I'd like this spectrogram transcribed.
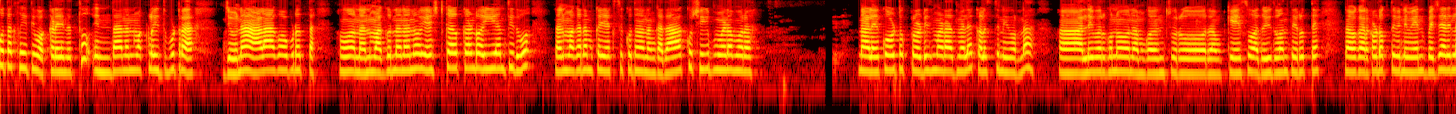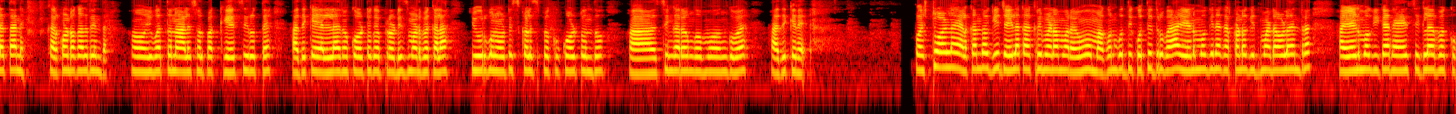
ಗೊತ್ತಾಗ್ತೈತಿ ಒಕ್ಕಡೆಯಿಂದ ತು ಇಂದ ನನ್ನ ಮಕ್ಳು ಇದ್ಬಿಟ್ರೆ ಜೀವನ ಹಾಳಾಗೋಗ್ಬಿಡುತ್ತೆ ಹ್ಞೂ ನನ್ನ ಮಗನ ನಾನು ಎಷ್ಟು ಕಳ್ಕೊಂಡು ಒಯ್ಯಿ ಅಂತಿದ್ವು ನನ್ನ ಮಗ ನಮ್ಮ ಕೈಯಾಗ ಸಿಕ್ಕುದ, ನಂಗೆ ಅದಾ ಖುಷಿ ಮೇಡಮ್ ಅವರ. ನಾಳೆ ಕೋರ್ಟಿಗೆ ಪ್ರೊಡ್ಯೂಸ್ ಮಾಡಾದ್ಮೇಲೆ ಕಳಿಸ್ತೀನಿ ಇವ್ರನ್ನ ಅಲ್ಲಿವರೆಗೂ ನಮ್ಗೆ ಒಂಚೂರು ನಮ್ಮ ಕೇಸು ಅದು ಇದು ಅಂತ ಇರುತ್ತೆ ನಾವು ಕರ್ಕೊಂಡು ಹೋಗ್ತೀವಿ ನೀವೇನು ಬೇಜಾರಿಲ್ಲ ತಾನೆ. ಕರ್ಕೊಂಡು ಹೋಗೋದ್ರಿಂದ. ಇವತ್ತು ನಾಳೆ ಸ್ವಲ್ಪ ಕೇಸ್ ಇರುತ್ತೆ. ಅದಕ್ಕೆ ಎಲ್ಲನೂ ಕೋರ್ಟಿಗೆ ಪ್ರೊಡ್ಯೂಸ್ ಮಾಡಬೇಕಲ್ಲ. ಇವ್ರಿಗೂ ನೋಟಿಸ್ ಕಳಿಸ್ಬೇಕು ಕೋರ್ಟೊಂದು ಸಿಂಗರಂಗಂಗುವೆ ಅದಕ್ಕೆ ಫಸ್ಟ್ ಅವಳನ್ನ ಎಳ್ಕೊಂಡೋಗಿ ಜೈಲಕ್ಕೆ ಹಾಕ್ರಿ ಮೇಡಮ್ ಅವ್ರ. ಮಗನ ಬುದ್ಧಿ ಗೊತ್ತಿದ್ರು. ಆ ಹೆಣ್ಮಗಿನ ಕರ್ಕೊಂಡೋಗಿ ಇದು ಮಾಡವಳೆ ಅಂದ್ರೆ ಆ ಹೆಣ್ಮಗಿಗೆ ನ್ಯಾಯ ಸಿಗ್ಲೇಬೇಕು.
